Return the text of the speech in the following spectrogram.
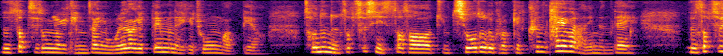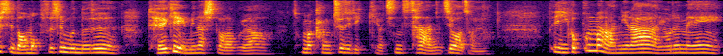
눈썹 지속력이 굉장히 오래가기 때문에 되게 좋은 것 같아요. 저는 눈썹 숱이 있어서 좀 지워줘도 그렇게 큰 타격을 안 입는데 눈썹 숱이 너무 없으신 분들은 되게 예민하시더라고요. 정말 강추드릴게요. 진짜 잘 안 지워져요. 근데 이것뿐만 아니라 여름에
